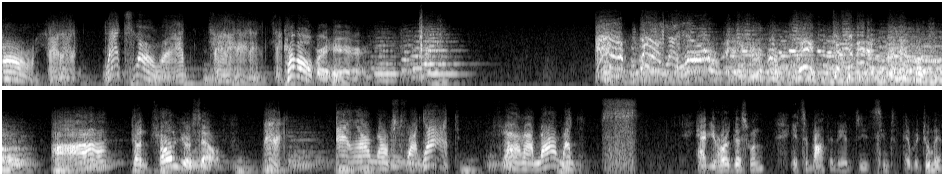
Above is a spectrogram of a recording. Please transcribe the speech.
oh, that's no one. Come over here. hey, just a minute! ah, control yourself. I almost forgot. For a moment. Have you heard this one? It's about the... It seems that there were two men...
